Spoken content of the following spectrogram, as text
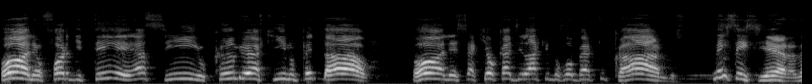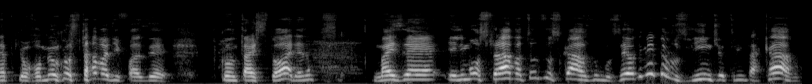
Olha, o Ford T é assim, o câmbio é aqui no pedal, Olha, esse aqui é o Cadillac do Roberto Carlos. Nem sei se era, né? Porque o Romeu gostava de fazer, contar história, né? Mas é, ele mostrava todos os carros do museu, devia ter uns 20 ou 30 carros,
